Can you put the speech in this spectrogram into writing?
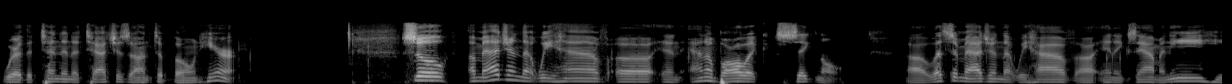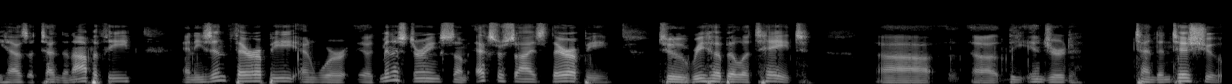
where the tendon attaches onto bone here. So imagine that we have uh, an anabolic signal uh, let's imagine that we have uh, an examinee. He has a tendinopathy and he's in therapy and we're administering some exercise therapy to rehabilitate uh, uh the injured tendon tissue.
